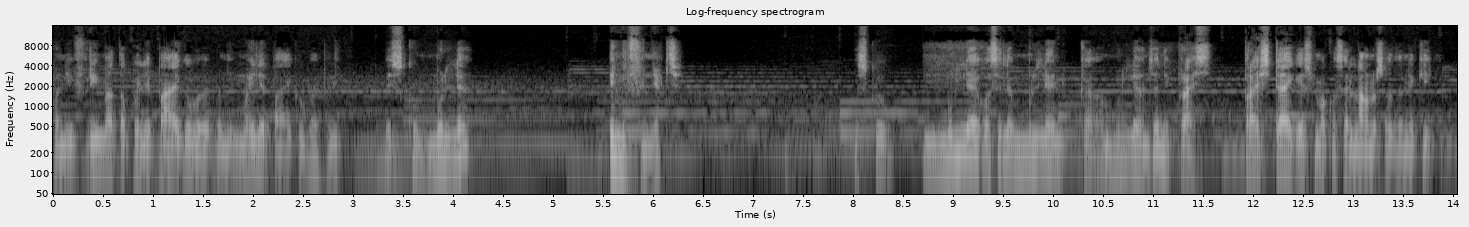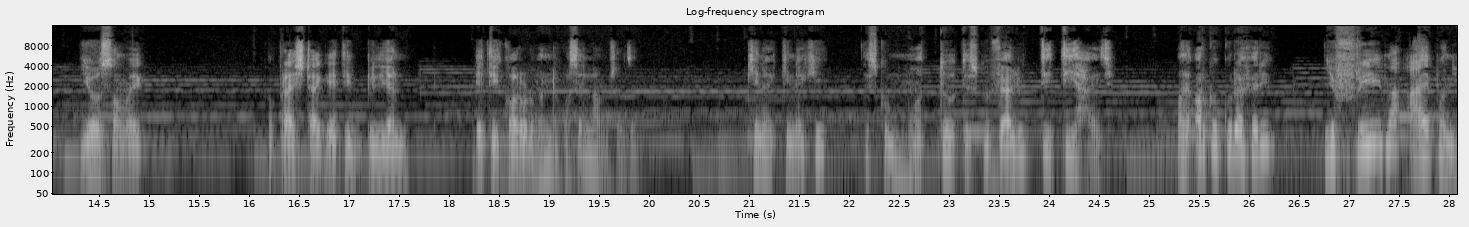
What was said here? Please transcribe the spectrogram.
पनि फ्रीमा तपाईँले पाएको भए पनि मैले पाएको भए पनि यसको मूल्य इन्फिनिट छ। यसको मूल्य कसैले मूल्य मूल्य हुन्छ नि प्राइस प्राइस ट्याग यसमा कसैले लाउन सक्दैन कि यो समयको प्राइस ट्याग यति बिलियन यति करोड भनेर कसैले लाउन सक्दैन। किन किनकि त्यसको महत्त्व त्यसको भ्यालु त्यति हाई छ। अनि अर्को कुरा फेरि यो फ्रीमा आए पनि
